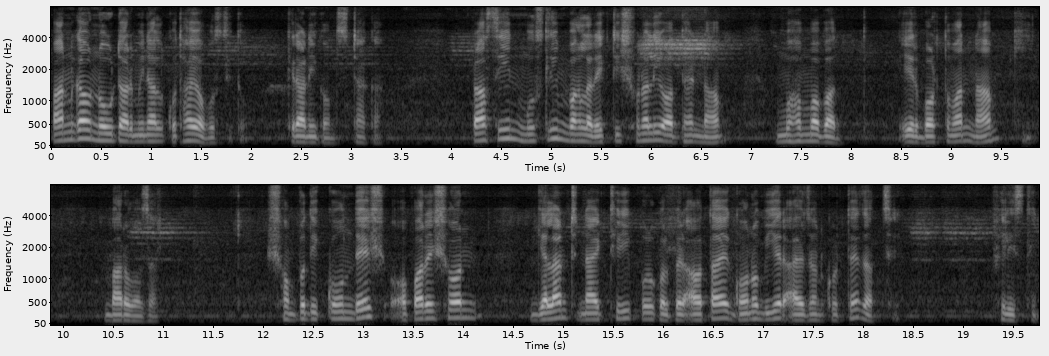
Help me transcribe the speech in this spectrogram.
পানগাঁও নৌ টার্মিনাল কোথায় অবস্থিত? কেরানীগঞ্জ, ঢাকা। প্রাচীন মুসলিম বাংলার একটি সোনালী অধ্যায়ের নাম মুহাম্মাবাদ। এর বর্তমান নাম কি? বারোবাজার। সম্প্রতি কোন দেশ অপারেশন গ্যালান্ট নাইট থ্রি প্রকল্পের আওতায় গণবিয়ের আয়োজন করতে যাচ্ছে? ফিলিস্তিন।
